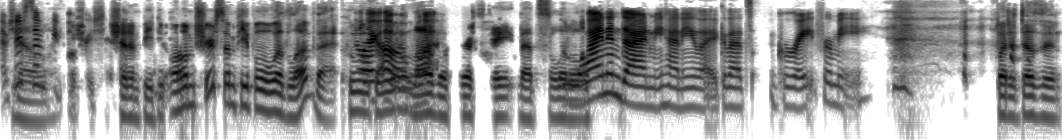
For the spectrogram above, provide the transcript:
I'm sure some people appreciate shouldn't be do oh, I'm sure some people would love that. Who like, who oh, wouldn't love what? a first date that's a little Wine and dine me, honey. Like that's great for me. but it doesn't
